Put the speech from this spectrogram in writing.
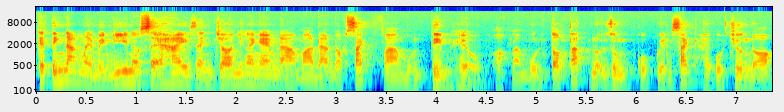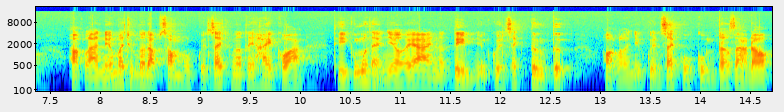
Cái tính năng này mình nghĩ nó sẽ hay dành cho những anh em nào mà đang đọc sách và muốn tìm hiểu hoặc là muốn tóm tắt nội dung của quyển sách hay của chương đó hoặc là nếu mà chúng ta đọc xong một quyển sách chúng ta thấy hay quá thì cũng có thể nhờ AI nó tìm những quyển sách tương tự hoặc là những quyển sách của cùng tác giả đó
